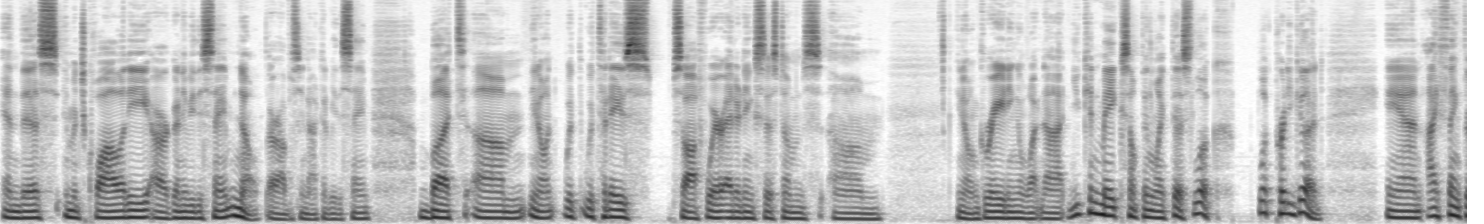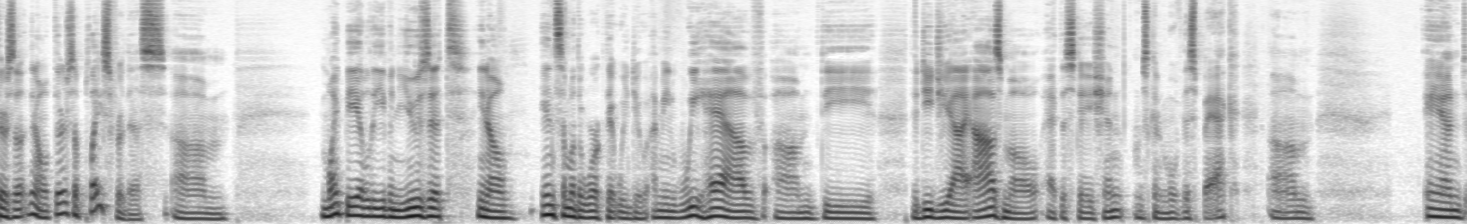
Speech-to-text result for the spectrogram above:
and this image quality are going to be the same? No, they're obviously not going to be the same. But, um, you know, with, with today's software editing systems, um, you know, grading and whatnot, you can make something like this look look pretty good. And I think there's a you know there's a place for this. Um, might be able to even use it, you know, in some of the work that we do. I mean, we have um, the the DJI Osmo at the station. I'm just going to move this back, um, and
